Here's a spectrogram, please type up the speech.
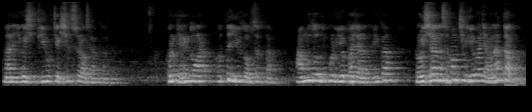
나는 이것이 비극적 실수라고 생각합니다. 그렇게 행동할 어떤 이유도 없었다. 아무도 누구를 위협하지 않았다. 그러니까 러시아는 서방 측을 위협하지 않았다고.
